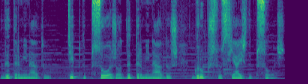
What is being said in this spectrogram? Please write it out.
determinado tipo de pessoas ou determinados grupos sociais de pessoas.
